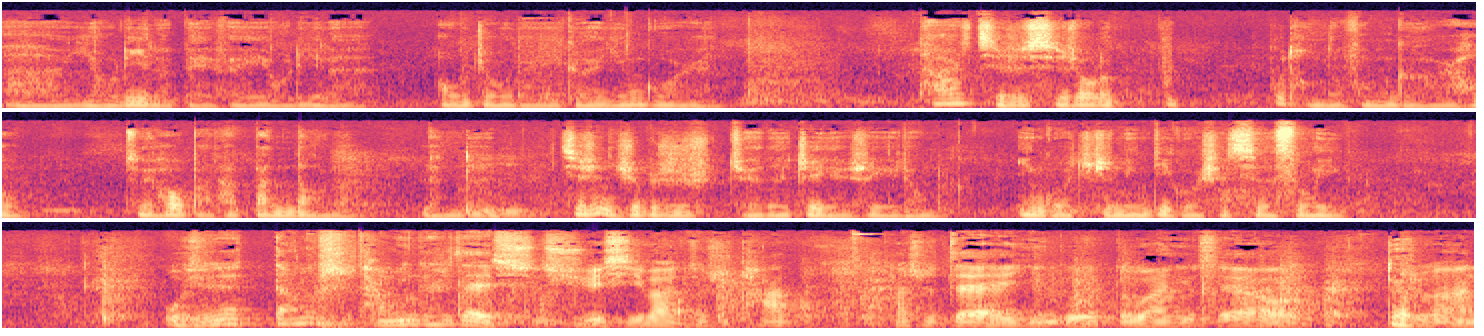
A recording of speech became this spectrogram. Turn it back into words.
呃游历了北非、游历了欧洲的一个英国人，他其实吸收了不不同的风格，然后最后把它搬到了伦敦。嗯其实你是不是觉得这也是一种英国殖民帝国时期的缩影？我觉得当时他们应该是在学学习吧，就是他，他是在英国读完 UCL 对之外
